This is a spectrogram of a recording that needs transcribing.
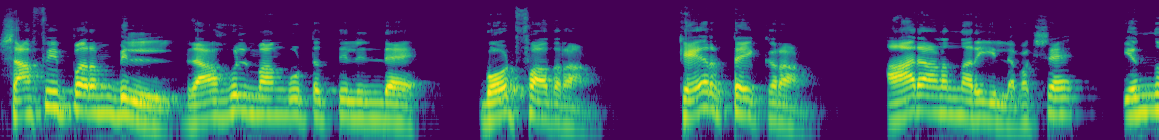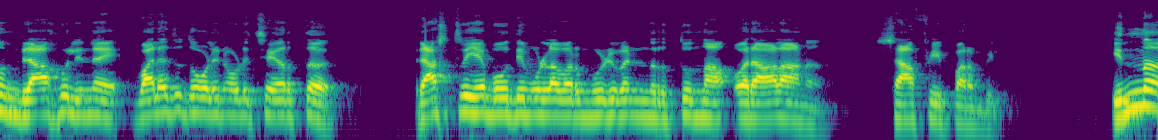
ഷാഫി പറമ്പിൽ രാഹുൽ മാങ്കൂട്ടത്തിലിന്റെ ഗോഡ് ഫാദറാണ് കെയർ ടേക്കറാണ്. ആരാണെന്നറിയില്ല. പക്ഷേ എന്നും രാഹുലിനെ വലതു തോളിനോട് ചേർത്ത് രാഷ്ട്രീയ ബോധ്യമുള്ളവർ മുഴുവൻ നിർത്തുന്ന ഒരാളാണ് ഷാഫി പറമ്പിൽ. ഇന്ന്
